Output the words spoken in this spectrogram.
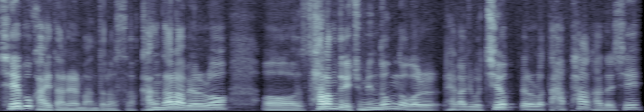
세부 가이드라인을 만들었어. 각 나라별로 어 사람들이 주민등록을 해가지고 지역별로 다 파악하듯이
